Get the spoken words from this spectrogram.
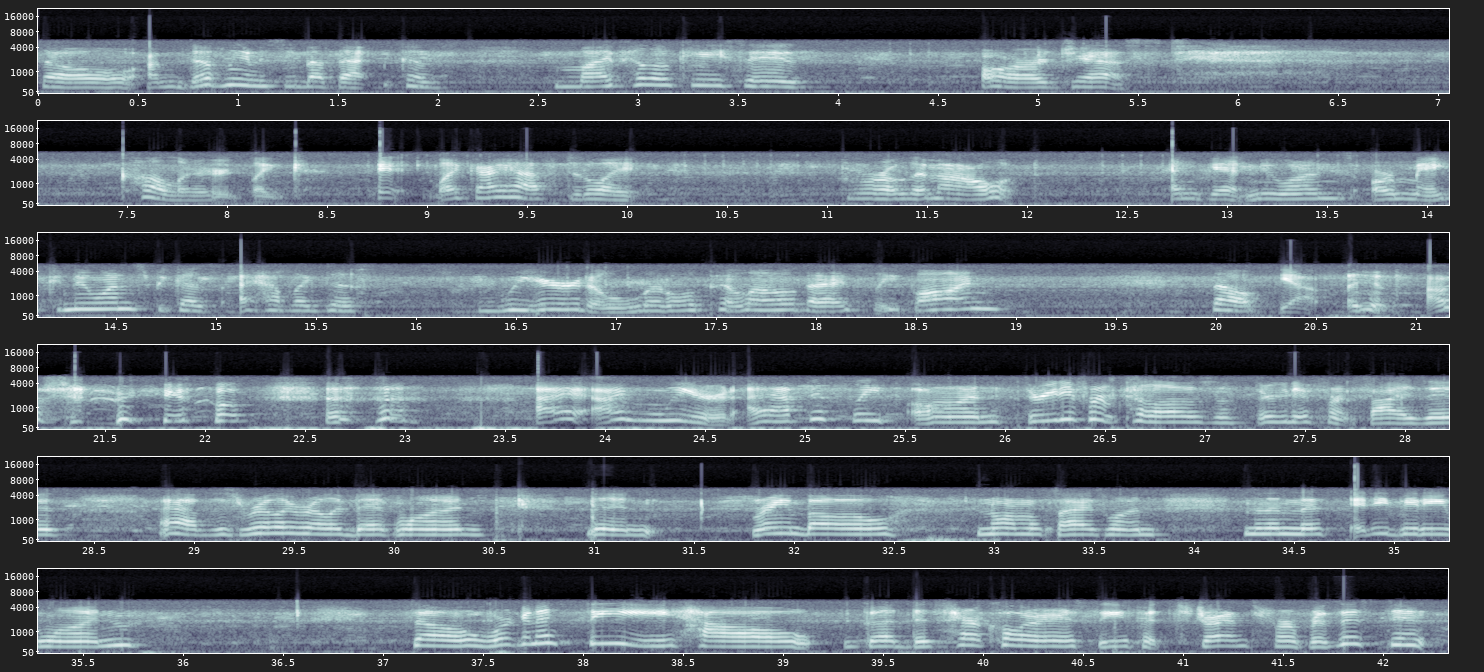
so I'm definitely going to see about that because my pillowcases are just colored. Like, it, like I have to, like, throw them out and get new ones or make new ones because I have, like, this weird little pillow that I sleep on. So, yeah, I'll show you. I, weird. I have to sleep on three different pillows of three different sizes. I have this really, really big one, then rainbow, normal size one, and then this itty bitty one. So we're going to see how good this hair color is, see if it's transfer resistant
